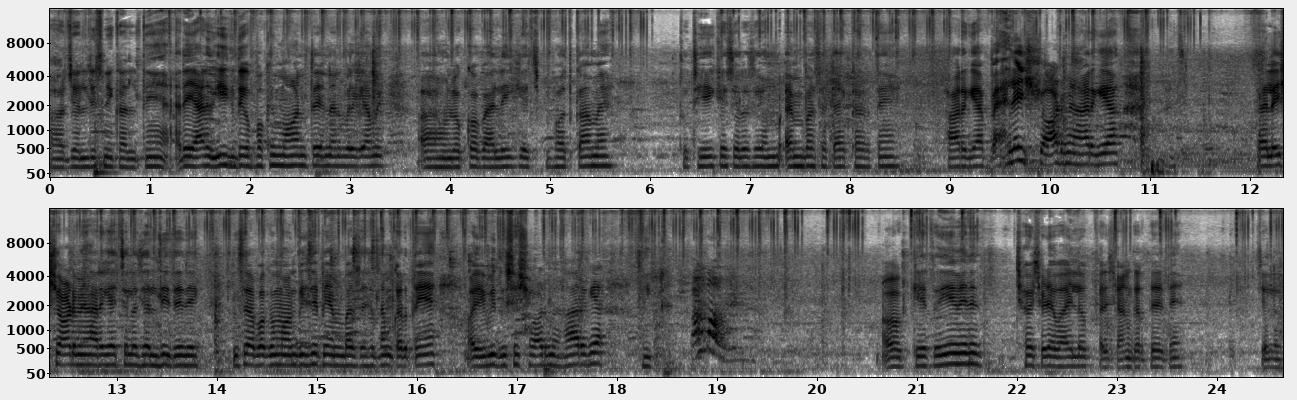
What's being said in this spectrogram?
और जल्दी से निकलते हैं। अरे यार, ये देखो पॉकीमॉन ट्रेनर मिल गया हमें। हम लोग का पहले ही एच बहुत कम है। तो ठीक है, चलो से हम एम्बस अटैक करते हैं। हार गया। पहले ही शॉट में हार गया। पहले ही शॉट में हार गया। चलो जल्दी से देख। दूसरा पकमान भी से भी एम्बस से ख़त्म करते हैं और ये भी दूसरे शॉट में हार गया। ओके तो ये मेरे छोटे छोटे भाई लोग परेशान करते रहते हैं। चलो,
